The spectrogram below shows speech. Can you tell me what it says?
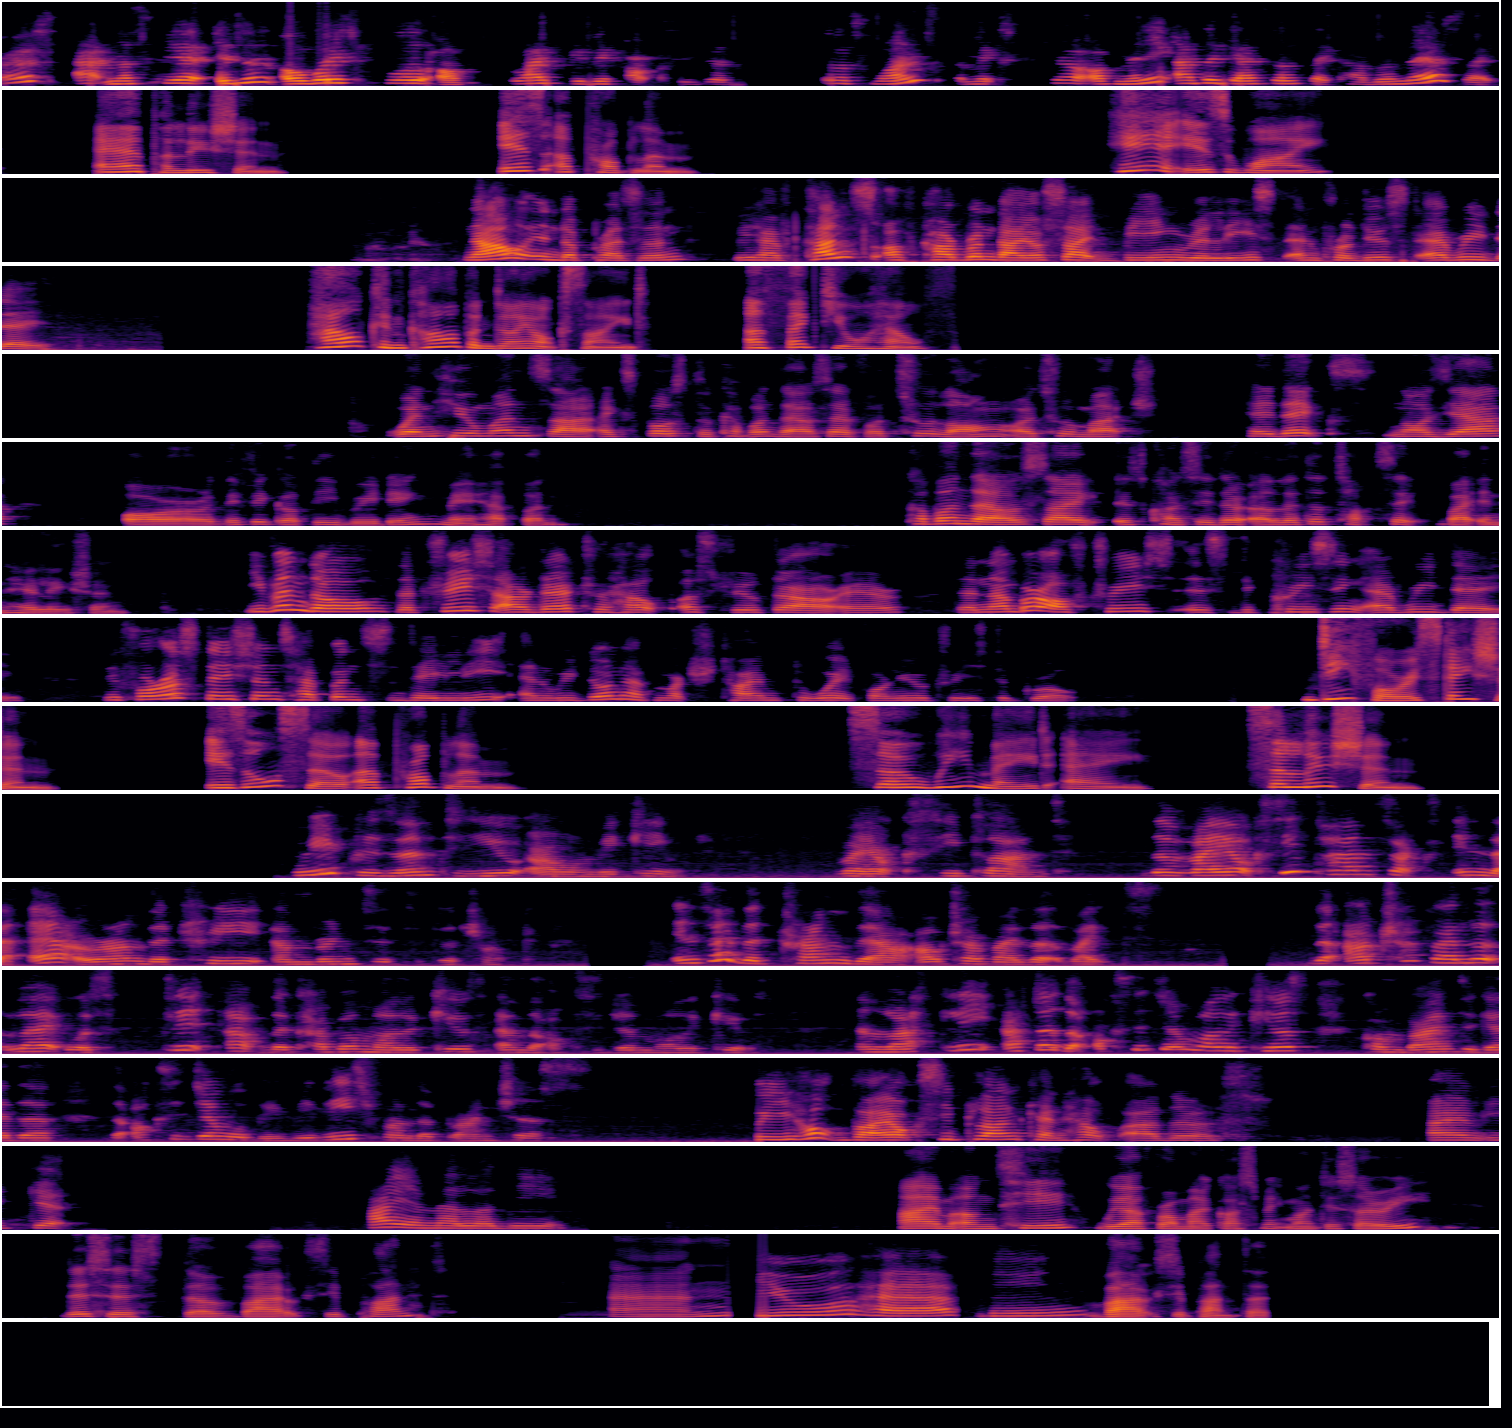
Earth's atmosphere isn't always full of life giving oxygen. It was once a mixture of many other gases like carbon dioxide. Air pollution is a problem. Here is why. Now, in the present, we have tons of carbon dioxide being released and produced every day. How can carbon dioxide affect your health? When humans are exposed to carbon dioxide for too long or too much, headaches, nausea, or difficulty breathing may happen. Carbon dioxide is considered a little toxic by inhalation. Even though the trees are there to help us filter our air, the number of trees is decreasing every day. Deforestation happens daily, and we don't have much time to wait for new trees to grow. Deforestation is also a problem. So we made a solution. We present to you our making Vioxy plant. The Vioxy plant sucks in the air around the tree and brings it to the trunk. Inside the trunk, there are ultraviolet lights. The ultraviolet light will split up the carbon molecules and the oxygen molecules. And lastly, after the oxygen molecules combine together, the oxygen will be released from the branches. We hope Vioxy plant can help others. I am Yi Keat. I am Melody. I'm Eng Thi. We are from My Cosmic Montessori. This is the Vioxy plant. And You have Been Vioxy planted.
